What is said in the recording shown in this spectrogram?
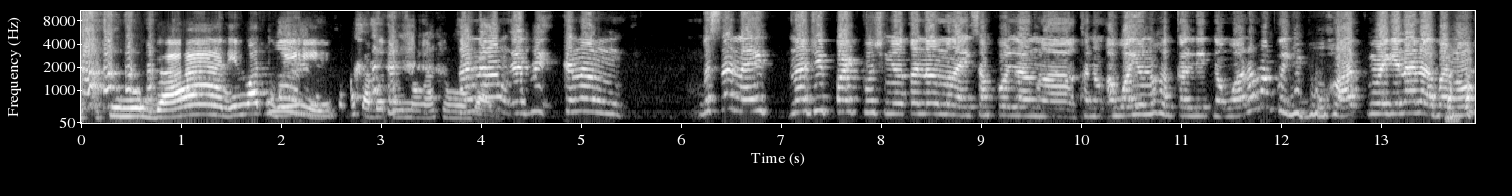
Sungugan. In what way? Sa pasabot ng mga sungugan. kanang every kanang basta na na part coach nga kanang mga example lang nga kanang awayon no hagkalit na wala man koy gibuhat may ginana ba no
